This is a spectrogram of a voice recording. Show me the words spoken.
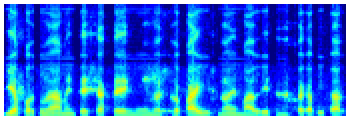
y afortunadamente se hace en, nuestro país, ¿no? en Madrid, en nuestra capital.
